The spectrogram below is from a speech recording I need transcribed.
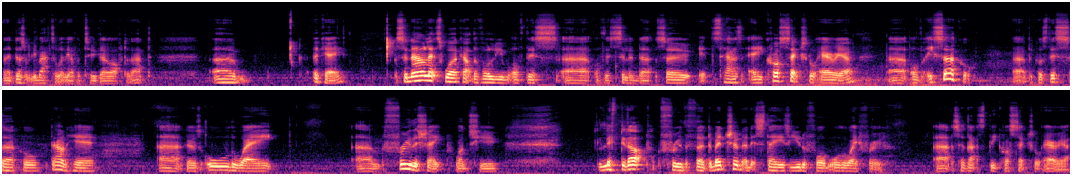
and it doesn't really matter where the other two go after that. Um, okay, so now let's work out the volume of this uh, of this cylinder. So it has a cross-sectional area uh, of a circle uh, because this circle down here uh, goes all the way um, through the shape once you lift it up through the third dimension and it stays uniform all the way through. Uh, so that's the cross-sectional area.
